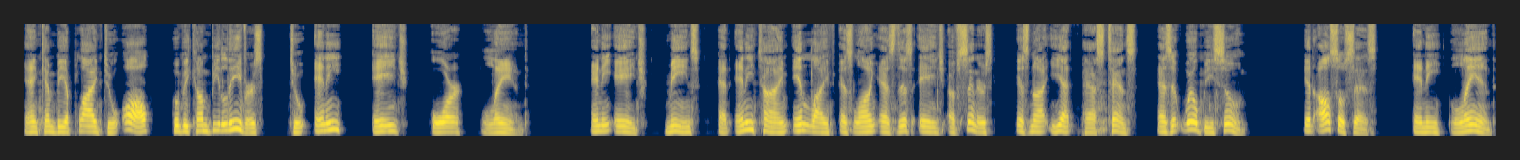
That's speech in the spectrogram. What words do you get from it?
and can be applied to all who become believers to any age or land. Any age means at any time in life as long as this age of sinners is not yet past tense, as it will be soon. It also says any land,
